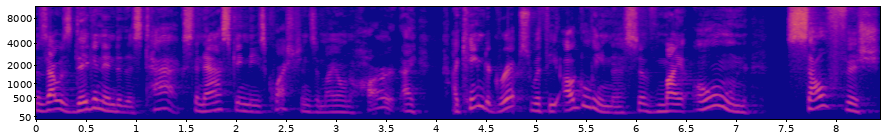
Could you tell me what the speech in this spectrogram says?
As I was digging into this text and asking these questions in my own heart, I I came to grips with the ugliness of my own selfish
